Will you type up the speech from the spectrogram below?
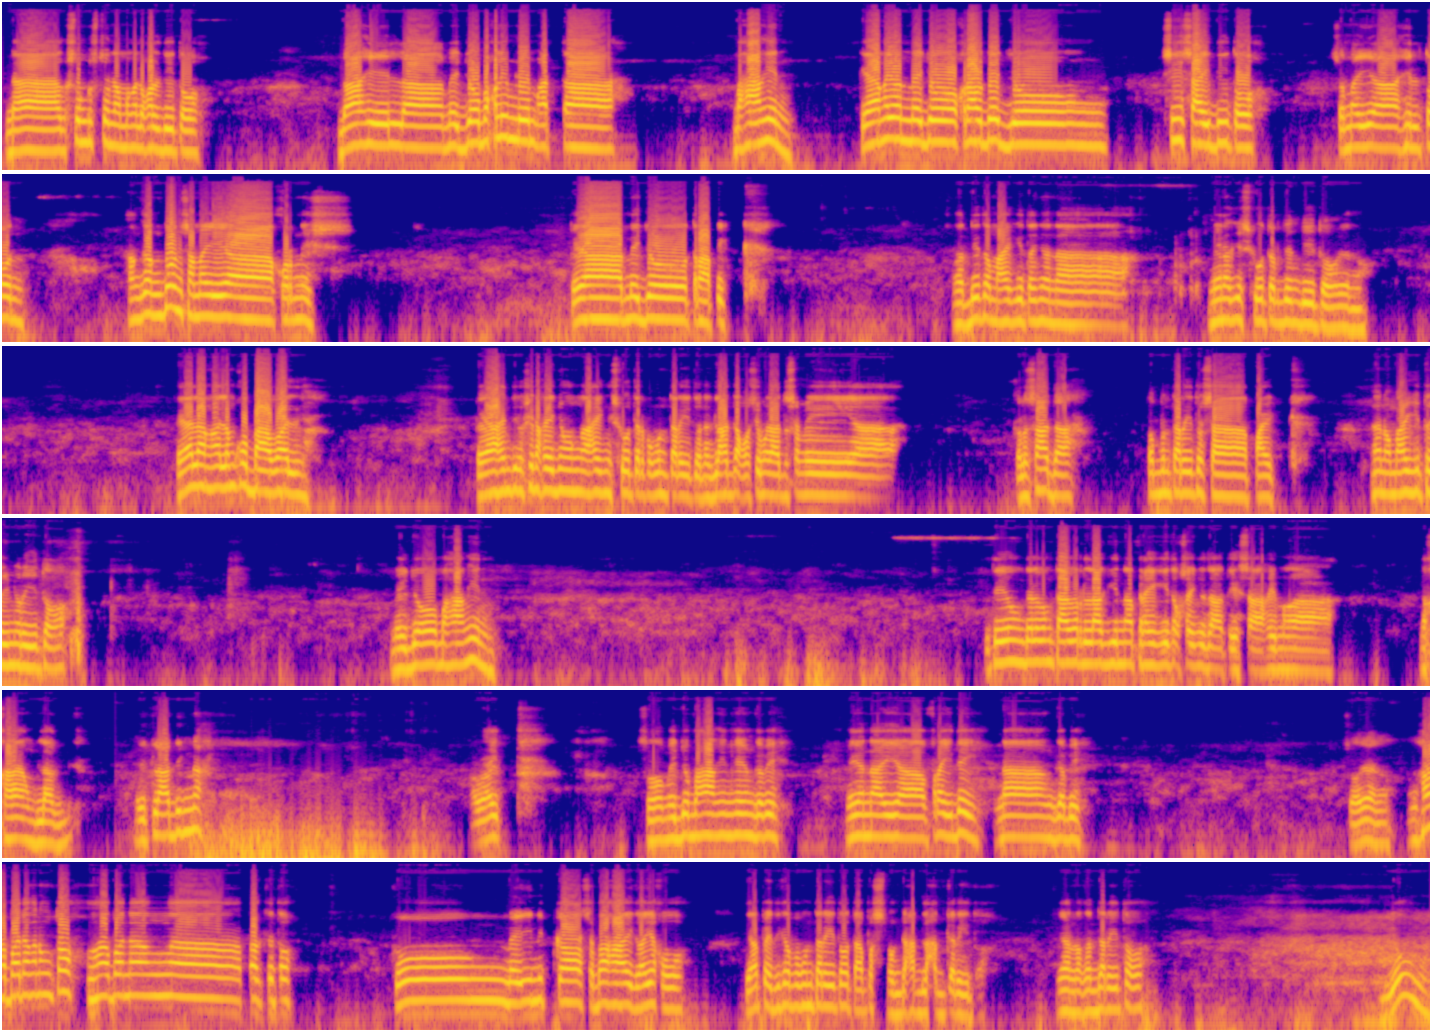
na gustong gusto ng mga lokal dito dahil ah, medyo makulimlim at ah, mahangin. Kaya ngayon medyo crowded yung seaside dito sa may ah, Hilton. Hanggang doon sa may ah, Corniche. Kaya medyo traffic. At dito makikita nyo na may nag-scooter din dito. Ayan, oh. Kaya lang, alam ko bawal. Kaya hindi ko sinakyan yung aking scooter papunta rito. Naglakad ako simula doon sa may ah, kalsada papunta rito sa park. Ano, makikita nyo rito. oh. Medyo mahangin. Ito yung dalawang tower lagi na pinakikita ko sa inyo dati sa aking mga nakaraang vlog. May cladding na. Alright. So, medyo mahangin ngayong gabi. Ngayon ay ah, Friday ng gabi. So, ayan. oh. Ang haba ng anong to. Ang haba ng uh, park na to. Kung naiinip ka sa bahay, gaya ko, yan, pwede ka pumunta rito tapos maglakad-lakad ka rito. Yan, maganda rito. oh. Yung.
